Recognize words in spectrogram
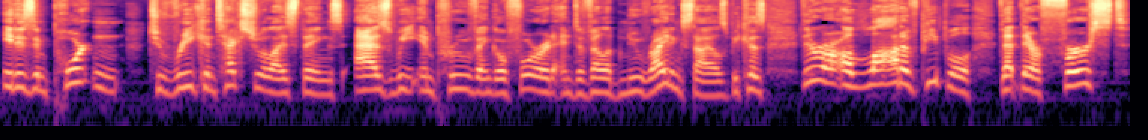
It is important to recontextualize things as we improve and go forward and develop new writing styles because there are a lot of people that their first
